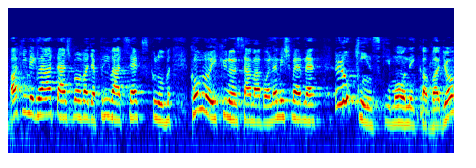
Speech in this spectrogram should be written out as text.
Aki még látásból vagy a privát szexklub komlói külön számából nem ismerne, Lukinski Mónika vagyok.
